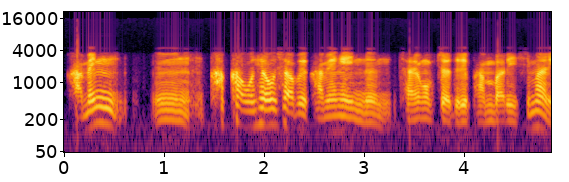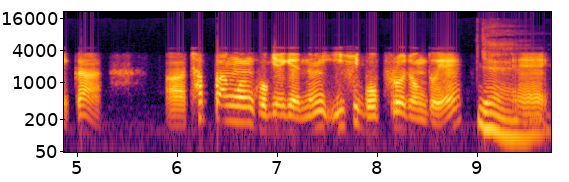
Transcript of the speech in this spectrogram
가맹 음, 카카오 헤어샵에 가맹해 있는 자영업자들의 반발이 심하니까 어, 첫 방문 고객에는 25% 정도의 예. 예,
